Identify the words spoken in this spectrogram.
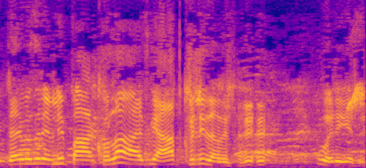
ইব্রাহিম হাসান এমনি পা খোলা, আজকে হাত খুলে যাবে। পড়ে গেছে।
